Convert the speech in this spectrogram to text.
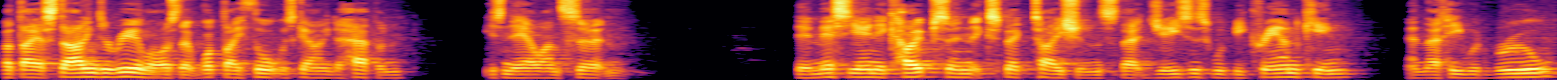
but they are starting to realise that what they thought was going to happen is now uncertain. Their messianic hopes and expectations that Jesus would be crowned king and that he would rule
